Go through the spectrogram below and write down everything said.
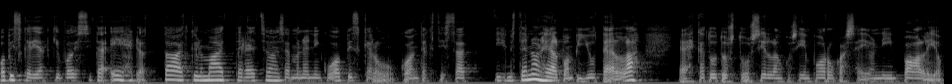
opiskelijatkin voisi sitä ehdottaa. Että kyllä mä ajattelen, että se on semmoinen niin opiskelun kontekstissa, että ihmisten on helpompi jutella ja ehkä tutustua silloin, kun siinä porukassa ei ole niin paljon,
